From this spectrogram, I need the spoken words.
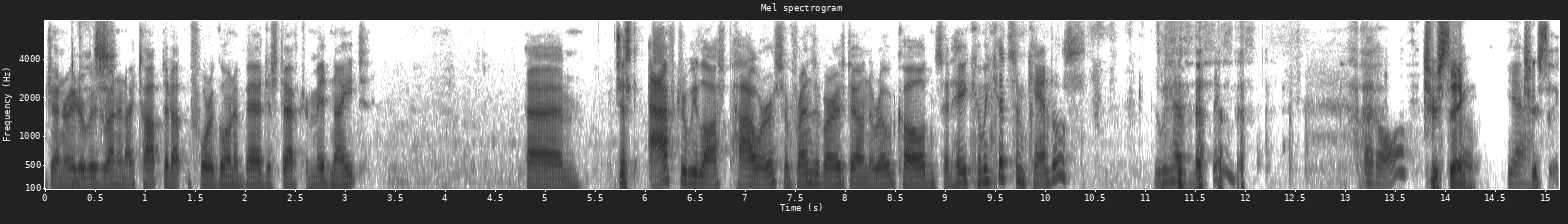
generator was running. I topped it up before going to bed, just after midnight. Um, just after we lost power, some friends of ours down the road called and said, "Hey, can we get some candles? Do we have nothing at all?" Interesting. So, yeah. Interesting.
